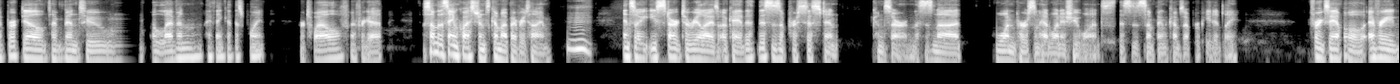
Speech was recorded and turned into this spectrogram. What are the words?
at Brookdale, I've been to eleven, I think, at this point, or twelve, I forget. Some of the same questions come up every time, mm. and so you start to realize, okay, th- this is a persistent concern. This is not one person had one issue once. This is something that comes up repeatedly. For example, every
